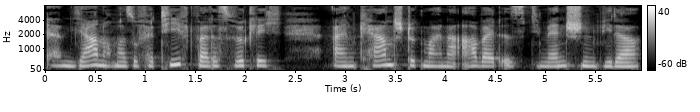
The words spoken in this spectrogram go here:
ähm, ja nochmal so vertieft, weil das wirklich ein Kernstück meiner Arbeit ist, die Menschen wieder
